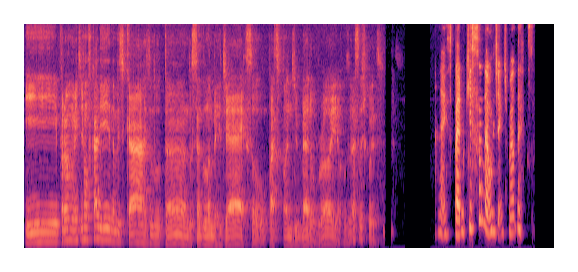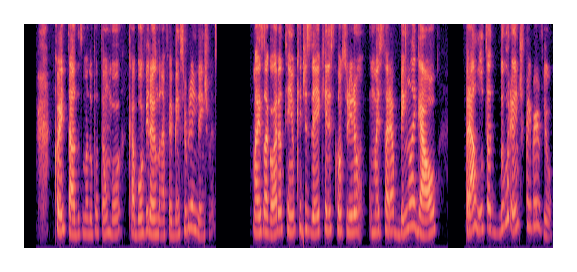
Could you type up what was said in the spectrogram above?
E provavelmente eles vão ficar ali no midcard, lutando, sendo Lumberjacks ou participando de Battle Royals, essas coisas. Ah, espero que isso não, gente, meu Deus. Coitados, uma dupla tão boa. Acabou virando, né? Foi bem surpreendente mesmo. Mas agora eu tenho que dizer que eles construíram uma história bem legal pra luta durante o pay-per-view.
